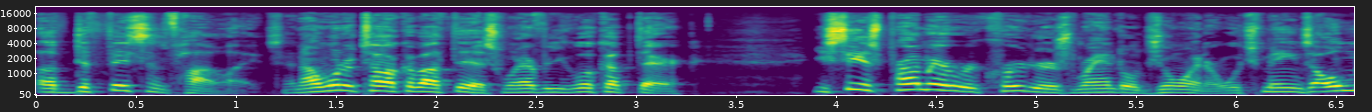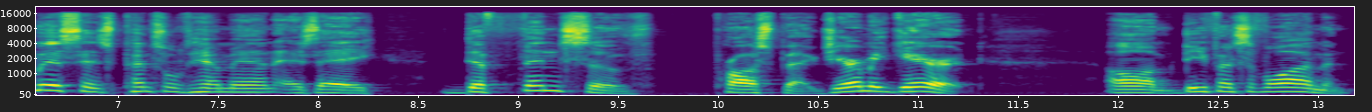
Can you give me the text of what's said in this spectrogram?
of defensive highlights. And I want to talk about this whenever you look up there. You see, his primary recruiter is Randall Joyner, which means Ole Miss has penciled him in as a defensive prospect. Jeremy Garrett, um, defensive lineman.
